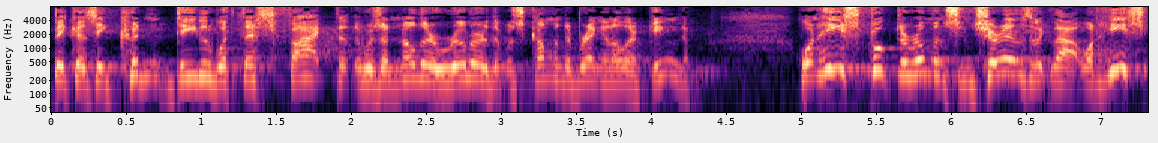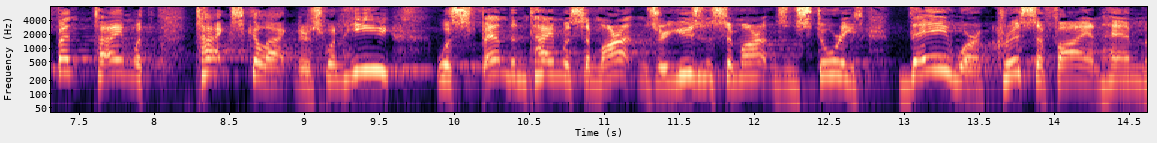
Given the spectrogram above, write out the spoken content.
because he couldn't deal with this fact that there was another ruler that was coming to bring another kingdom. When he spoke to Roman centurions like that, when he spent time with tax collectors, when he was spending time with Samaritans or using Samaritans in stories, they were crucifying him.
